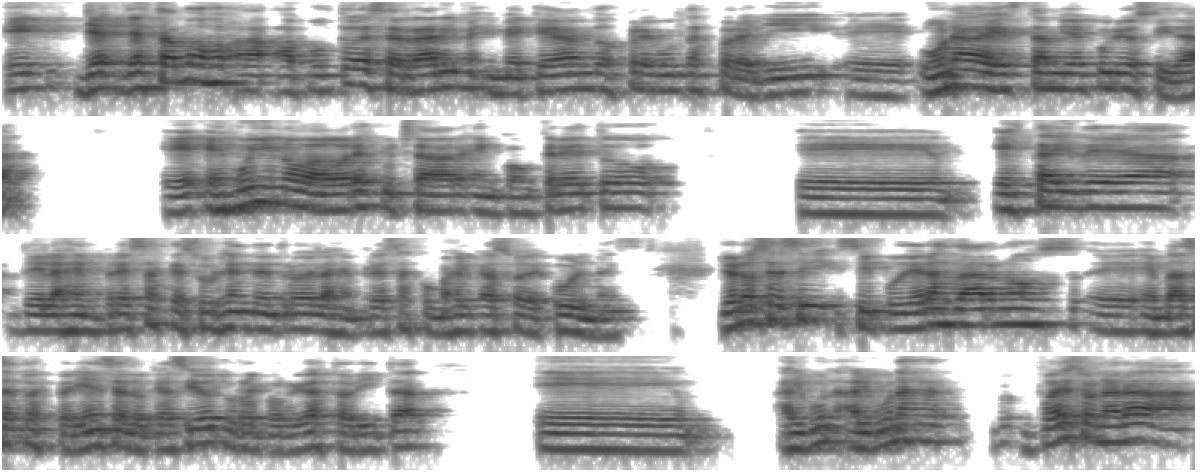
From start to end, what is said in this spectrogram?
Eh, ya, ya, estamos a, punto de cerrar y me, quedan dos preguntas por allí. Eh, una es también curiosidad. eh, es muy innovador escuchar en concreto eh, esta idea de las empresas que surgen dentro de las empresas, como es el caso de Coolness. Yo no sé si, si pudieras darnos, eh, en base a tu experiencia, lo que ha sido tu recorrido hasta ahorita, algún, algunas, puede sonar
